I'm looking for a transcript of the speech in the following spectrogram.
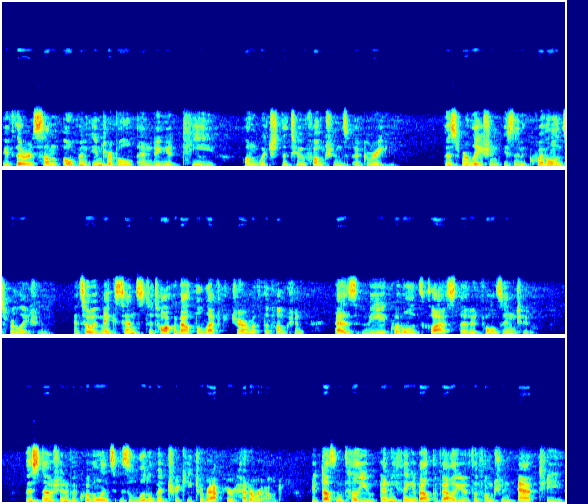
if there is some open interval ending at t on which the two functions agree. This relation is an equivalence relation, and so it makes sense to talk about the left germ of the function as the equivalence class that it falls into. This notion of equivalence is a little bit tricky to wrap your head around. It doesn't tell you anything about the value of the function at t,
